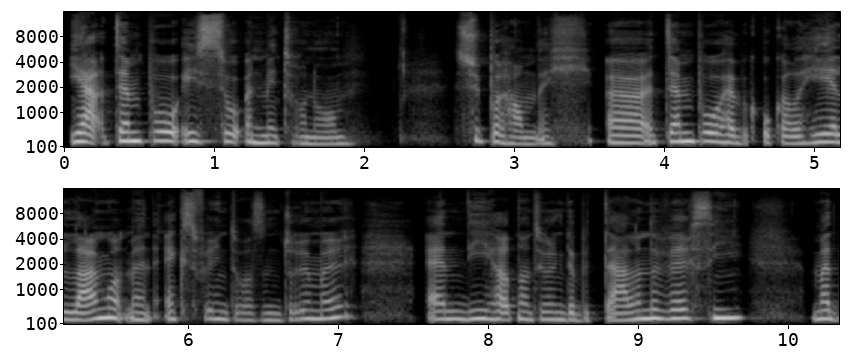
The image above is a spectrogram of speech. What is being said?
ja, tempo is zo een metronoom. Superhandig. Uh, tempo heb ik ook al heel lang, want mijn ex-vriend was een drummer. En die had natuurlijk de betalende versie. Maar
